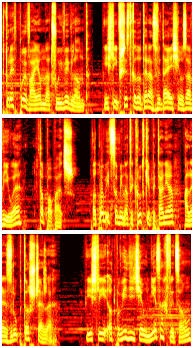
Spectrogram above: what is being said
które wpływają na Twój wygląd. Jeśli wszystko do teraz wydaje się zawiłe, to popatrz. Odpowiedz sobie na te krótkie pytania, ale zrób to szczerze. Jeśli odpowiedzi Cię nie zachwycą,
